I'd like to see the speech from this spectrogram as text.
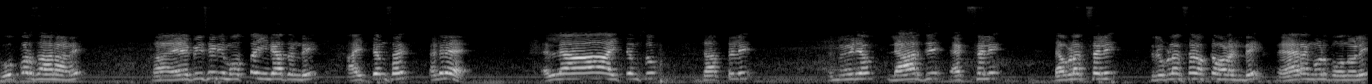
സൂപ്പർ സാധനമാണ്. എ ബി സി ഡി മൊത്തം ഇതിന്റെ അകത്തുണ്ട്. ഐറ്റംസ് കണ്ടില്ലേ? എല്ലാ ഐറ്റംസും ഷർട്ടിൽ medium large XL double XL triple XL ഒക്കെ അവിടെ ഉണ്ട്. നേരെ അങ്ങോട്ട് പോകുന്നോളി.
